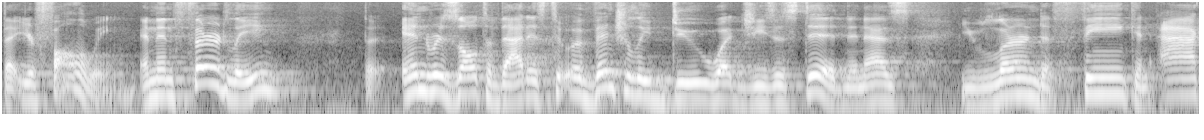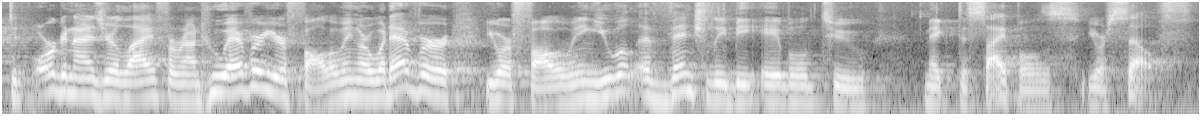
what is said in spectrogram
that you're following. And then thirdly, the end result of that is to eventually do what Jesus did. And as you learn to think and act and organize your life around whoever you're following or whatever you're following, you will eventually be able to make disciples yourself.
